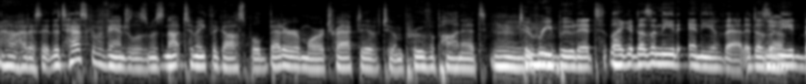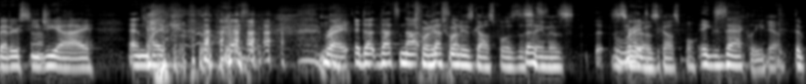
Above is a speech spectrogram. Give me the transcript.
oh, how do I say? it? The task of evangelism is not to make the gospel better or more attractive, to improve upon it, to mm-hmm. reboot it. Like it doesn't need any of that. It doesn't Yeah. need better CGI and like right. It, that's not that's not- 2020's gospel is the same as right. Zero's gospel. Exactly. Yeah. The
